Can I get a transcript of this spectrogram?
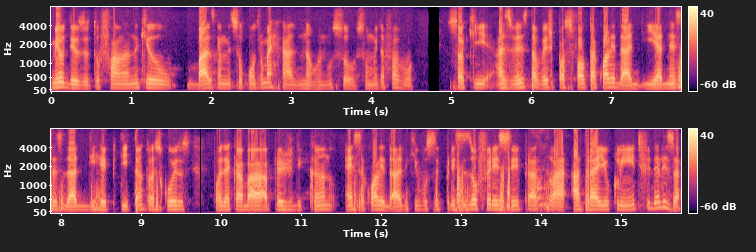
Meu Deus, eu tô falando que eu basicamente sou contra o mercado. Não, eu não sou, sou muito a favor. Só que às vezes talvez possa faltar qualidade e a necessidade de repetir tanto as coisas pode acabar prejudicando essa qualidade que você precisa oferecer para atrair o cliente e fidelizar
